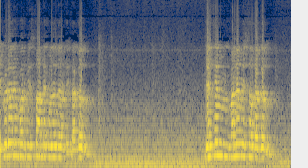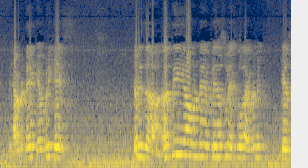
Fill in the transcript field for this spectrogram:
ఎపిడోరియం పంపిస్తా అంటే కుదరదండి తగ్గదు. జెన్సిన్ మనం ఇస్తా తగ్గదు. We have to take every case that is uh, రద్దీగా ఉండే ప్లేసెస్లో ఎక్కువగా ఎపిడమిక్ కేసు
